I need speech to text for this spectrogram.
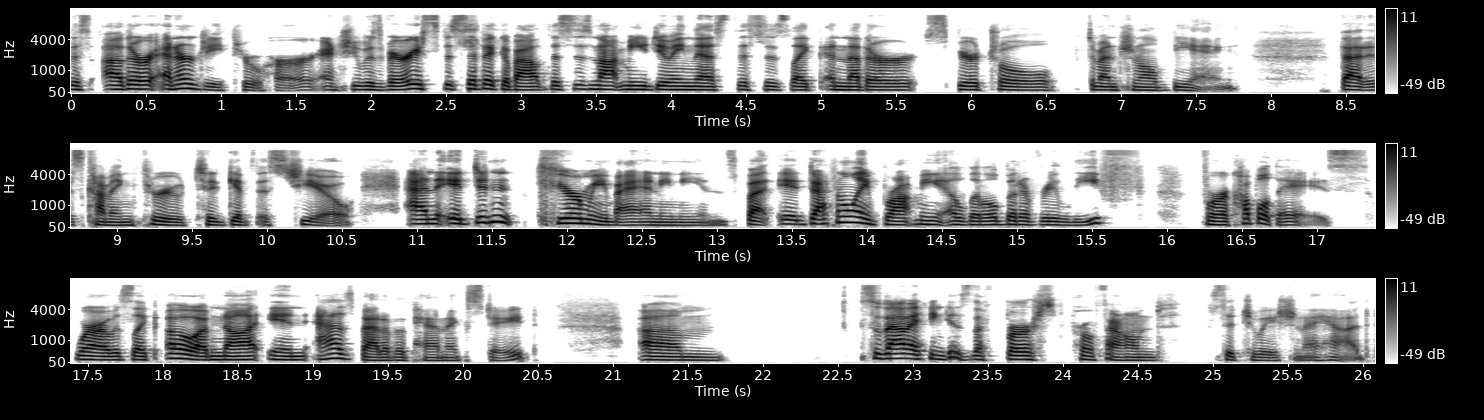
this other energy through her. And she was very specific about this is not me doing this. This is like another spiritual dimensional being that is coming through to give this to you. And it didn't cure me by any means, but it definitely brought me a little bit of relief for a couple days where I was like, oh, I'm not in as bad of a panic state. Um, so that I think is the first profound situation I had,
